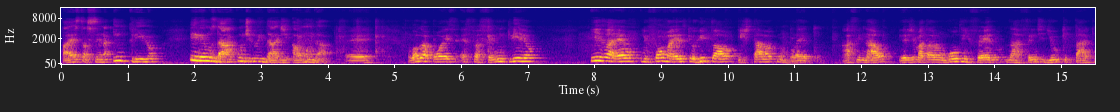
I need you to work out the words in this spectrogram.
a esta cena incrível, iremos dar continuidade ao mangá. É, logo após essa cena incrível, Israel informa a eles que o ritual estava completo. Afinal, eles mataram o Gol do Inferno na frente de Ukitake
